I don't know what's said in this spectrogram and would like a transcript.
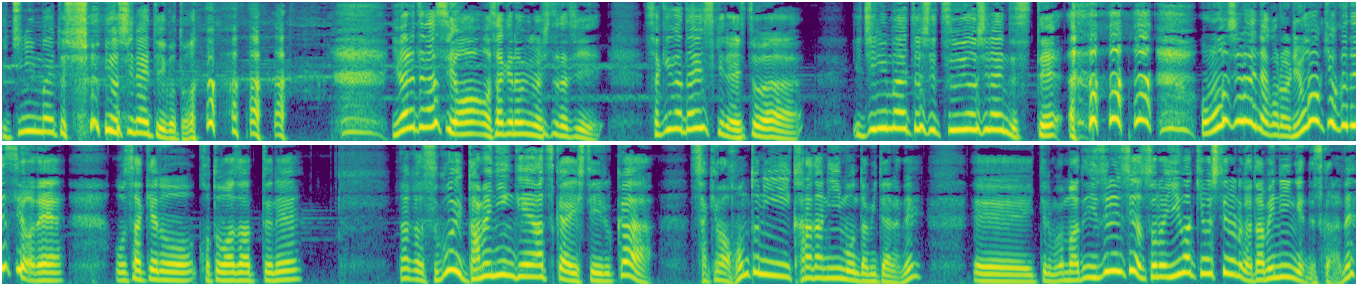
一人前と収容しないということ。言われてますよお酒飲みの人たち。酒が大好きな人は一人前として通用しないんですって。面白いなこの両極ですよね。お酒のことわざってね。なんかすごいダメ人間扱いしているか酒は本当に体にいいもんだみたいなね、えー、言ってるまあ、いずれにせよその言い訳をしてるのがダメ人間ですからね。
